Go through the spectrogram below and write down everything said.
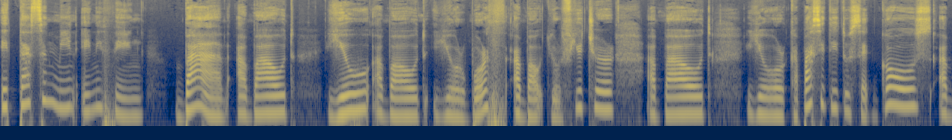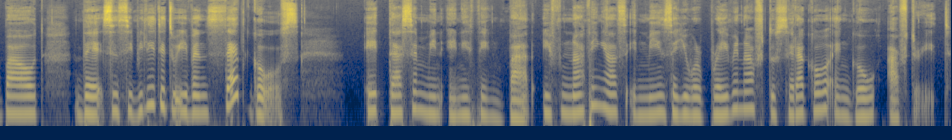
it doesn't mean anything bad about you, about your worth, about your future, about your capacity to set goals, about the sensibility to even set goals. It doesn't mean anything bad. If nothing else, it means that you were brave enough to set a goal and go after it.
